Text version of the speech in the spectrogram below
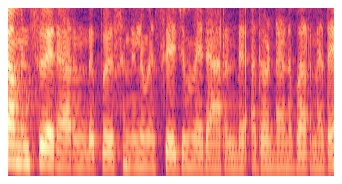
കമൻസ് വരാറുണ്ട് പേഴ്സണൽ മെസ്സേജും വരാറുണ്ട്. അതുകൊണ്ടാണ് പറഞ്ഞത്.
